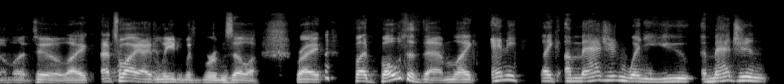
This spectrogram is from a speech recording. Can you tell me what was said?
groomzilla too. Like that's why I lead with groomzilla, right? but both of them, like any like imagine when you imagine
